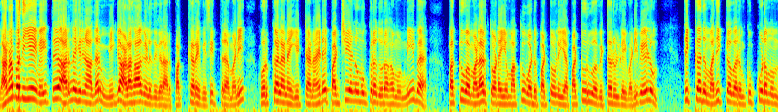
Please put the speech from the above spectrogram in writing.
கணபதியை வைத்து அருணகிரிநாதர் மிக அழகாக எழுதுகிறார். பக்கரை விசித்திரமணி பொற்களனை இட்ட பட்சி என்னும் உக்கிர துரகமும் நீப பக்குவ மலர் தொடையும் அக்குவடு பட்டொழிய பட்டுருவ விட்டருள்கை வடிவேலும் திக்கது மதிக்க வரும் குக்குடமும்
